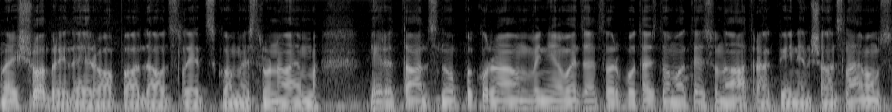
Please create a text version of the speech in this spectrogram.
Un arī šobrīd Eiropā daudzas lietas, ko mēs runājam, ir tādas, nu, par kurām viņiem vajadzētu varbūt aizdomāties un ātrāk pieņemt šādus lēmumus.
